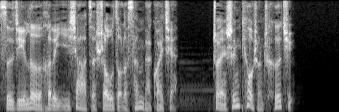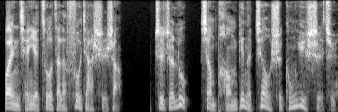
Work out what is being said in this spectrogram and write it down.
司机乐呵的一下子收走了三百块钱，转身跳上车去。万钱也坐在了副驾驶上，指着路向旁边的教室公寓驶去。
